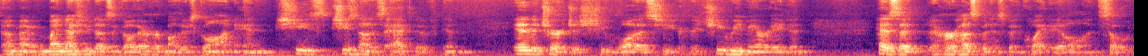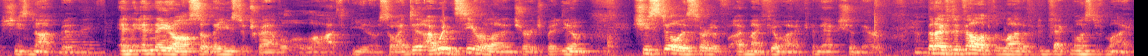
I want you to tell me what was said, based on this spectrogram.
uh, my, my nephew doesn't go there, her mother's gone, and she's she's not as active in in the church as she was. She she remarried and has a her husband has been quite ill, and so she's not been. Right. And and they also they used to travel a lot, you know. So I did I wouldn't see her a lot in church, but you know, she still is sort of I might feel my connection there. But I've developed a lot of, in fact, most of my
